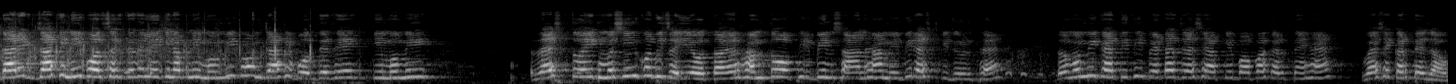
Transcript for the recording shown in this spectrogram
डायरेक्ट जाके नहीं बोल सकते थे, लेकिन अपनी मम्मी को हम जाके बोलते थे कि, मम्मी रेस्ट तो एक मशीन को भी चाहिए होता है, हम तो फिर भी इंसान हैं, हमें भी रेस्ट की ज़रूरत है। तो मम्मी कहती थी, बेटा, जैसे आपके पापा करते हैं, वैसे करते जाओ।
